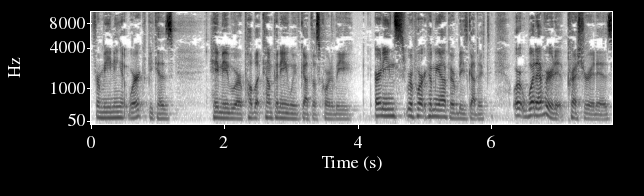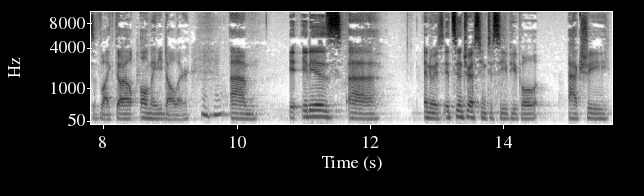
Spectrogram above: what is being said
for meaning at work? Because, hey, maybe we're a public company and we've got this quarterly earnings report coming up. Everybody's got to, or whatever it is, pressure it is of like the almighty dollar. Mm-hmm. Um, it, it is, uh, anyways, it's interesting to see people actually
